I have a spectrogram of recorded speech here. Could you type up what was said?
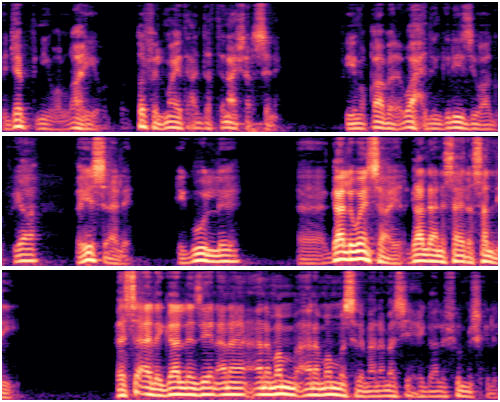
عجبني والله. طفل ما يتعدى 12 سنة. في مقابله واحد إنجليزي واقف وياه فيسأله يقول له آه، قال له وين ساير؟ قال له أنا ساير أصلي. فسأله قال له زين أنا أنا مم أنا مو مسلم أنا مسيحي. قال له شو المشكلة؟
